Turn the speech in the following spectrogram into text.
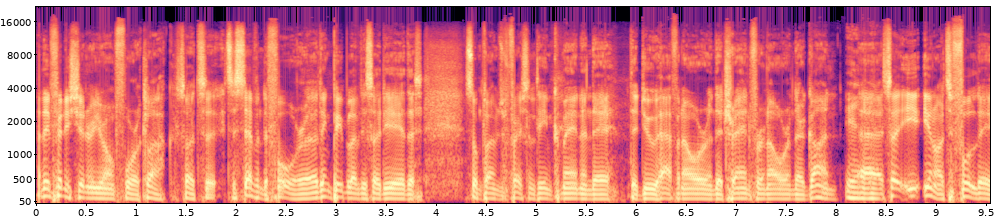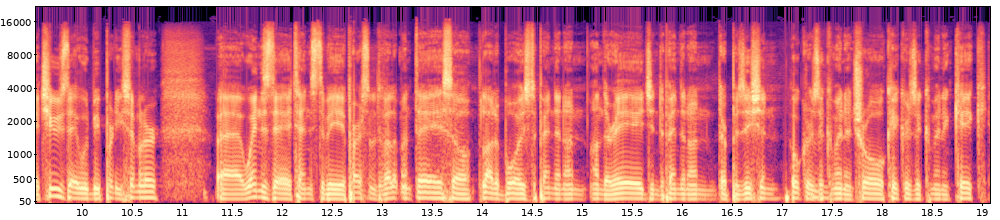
and they finish generally around four o'clock. So it's a it's a seven to four. I think people have this idea that sometimes a professional team come in and they, they do half an hour and they train for an hour and they're gone. Yeah. Uh, so you know it's a full day. Tuesday would be pretty similar. Uh, Wednesday tends to be a personal development day, so a lot of boys, depending on, on their age and depending on their position, hookers that come in and throw, kickers that come in and kick.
